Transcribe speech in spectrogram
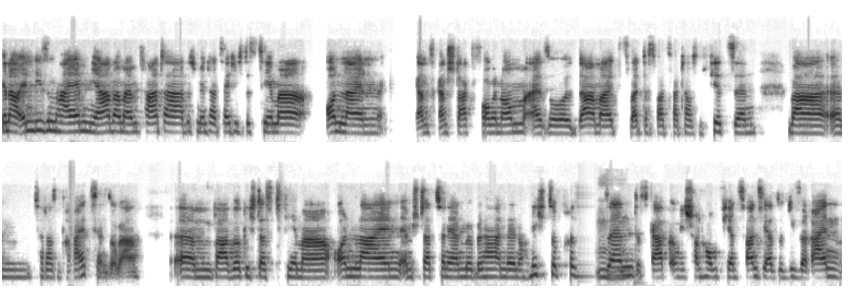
genau in diesem halben Jahr bei meinem Vater habe ich mir tatsächlich das Thema Online ganz, ganz stark vorgenommen. Also damals, das war 2014, war ähm, 2013 sogar, ähm, war wirklich das Thema Online im stationären Möbelhandel noch nicht so präsent. Mhm. Es gab irgendwie schon Home24, also diese reinen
